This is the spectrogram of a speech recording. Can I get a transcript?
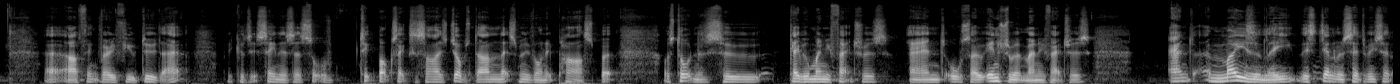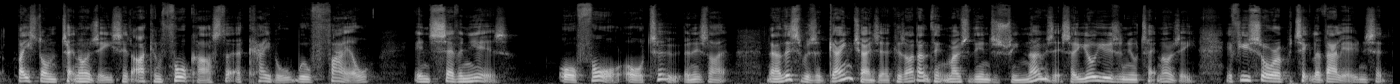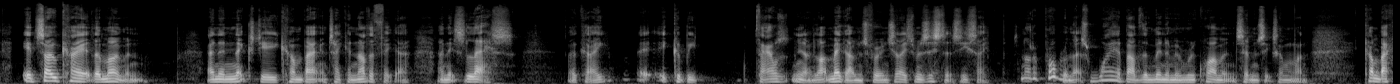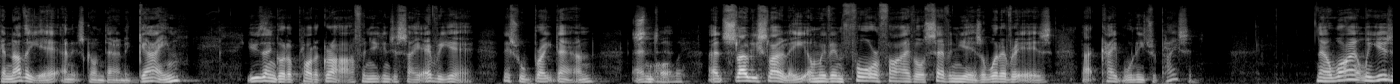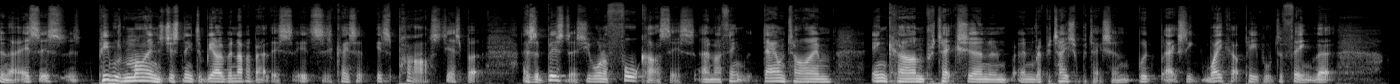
Uh, I think very few do that because it's seen as a sort of tick box exercise. Job's done, let's move on. It passed. But I was talking to cable manufacturers and also instrument manufacturers. And amazingly, this gentleman said to me, said, based on technology, he said, I can forecast that a cable will fail in seven years or four or two. And it's like, now this was a game changer because I don't think most of the industry knows it. So you're using your technology. If you saw a particular value and you said, it's okay at the moment, and then next year you come back and take another figure and it's less, okay, it, it could be thousand, you know, like mega ohms for insulation resistance. You say, it's not a problem. That's way above the minimum requirement in 7671. Come back another year and it's gone down again. You then got to plot a graph and you can just say every year this will break down and slowly. Uh, and slowly, slowly, and within four or five or seven years or whatever it is, that cable needs replacing. Now, why aren't we using that? It's, it's, it's, people's minds just need to be opened up about this. It's a case of it's past, yes, but as a business, you want to forecast this, and I think downtime, income protection, and, and reputation protection would actually wake up people to think that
